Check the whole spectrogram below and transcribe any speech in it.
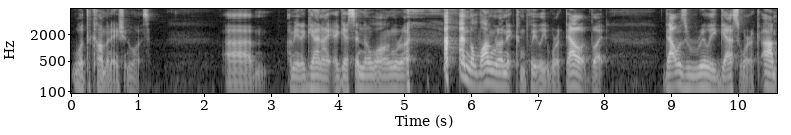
what the combination was. Um, I mean, again, I, I, guess in the long run, in the long run, it completely worked out, but that was really guesswork. Um,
